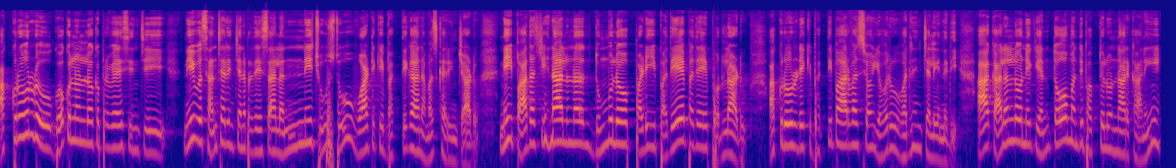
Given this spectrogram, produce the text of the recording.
అక్రూరుడు గోకులంలోకి ప్రవేశించి నీవు సంచరించిన ప్రదేశాలన్నీ చూస్తూ వాటికి భక్తిగా నమస్కరించాడు. నీ పాదచిహ్నాలున్న దుమ్ములో పడి పదే పదే పొర్లాడు. అక్రూరుడికి భక్తి పార్వశ్యం ఎవరూ వర్ణించలేనిది. ఆ కాలంలో నీకు ఎంతోమంది భక్తులు ఉన్నారు కానీ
